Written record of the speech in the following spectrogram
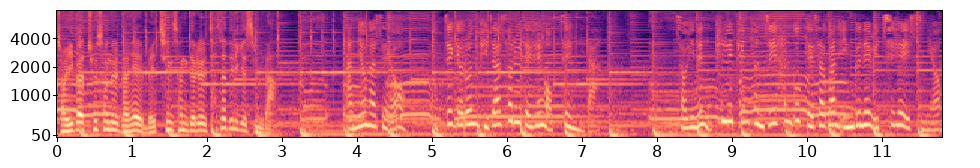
저희가 최선을 다해 매칭 상대를 찾아드리겠습니다. 안녕하세요. 국제결혼 비자 서류 대행 업체입니다. 저희는 필리핀 현지 한국 대사관 인근에 위치해 있으며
